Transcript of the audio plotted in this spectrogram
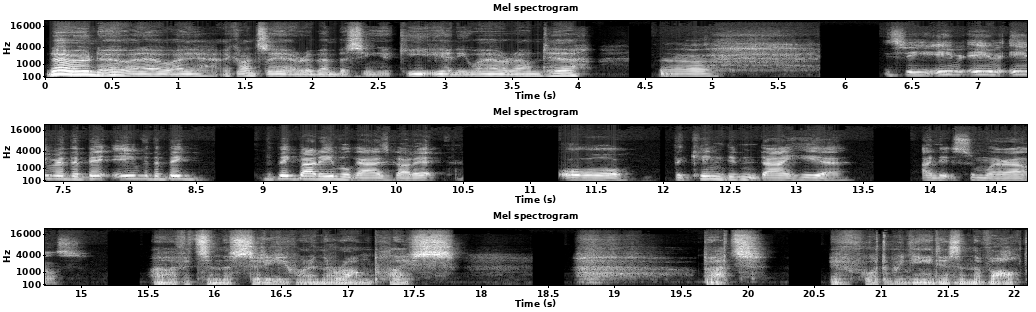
No, no, I know. I, I can't say I remember seeing a key anywhere around here. Uh, you see, either, either, either the big, either the big, the big bad evil guys got it, or the king didn't die here, and it's somewhere else. Well, if it's in the city, we're in the wrong place. But if what we need is in the vault,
